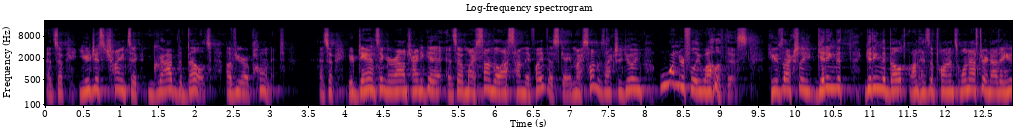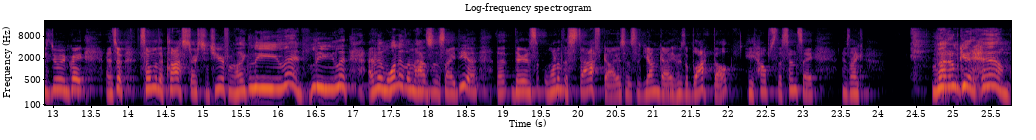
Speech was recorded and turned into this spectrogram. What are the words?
And so you're just trying to grab the belt of your opponent. And so you're dancing around trying to get it. And so my son, the last time they played this game, my son was actually doing wonderfully well at this. He was actually getting the, getting the belt on his opponents one after another. He was doing great. And so some of the class starts to cheer for him, like, Leland, Leland. And then one of them has this idea that there's one of the staff guys, this young guy who's a black belt. He helps the sensei. And he's like, let him get him.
